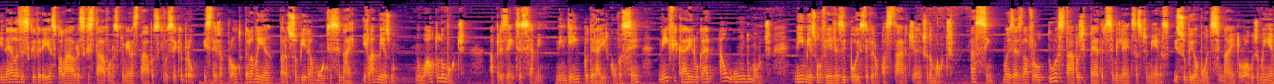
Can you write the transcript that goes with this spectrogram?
e nelas escreverei as palavras que estavam nas primeiras tábuas que você quebrou. Esteja pronto pela manhã para subir ao monte Sinai, e lá mesmo, no alto do monte, apresente-se a mim. Ninguém poderá ir com você, nem ficar em lugar algum do monte, nem mesmo ovelhas e bois deverão pastar diante do monte. Assim, Moisés lavrou duas tábuas de pedra semelhantes às primeiras e subiu ao monte Sinai logo de manhã,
